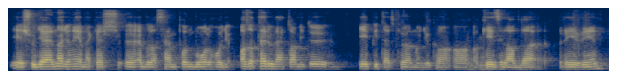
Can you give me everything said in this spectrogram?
És ugye nagyon érdekes ebből a szempontból, hogy az a terület, amit ő épített föl mondjuk a, a, a kézilabda révén,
